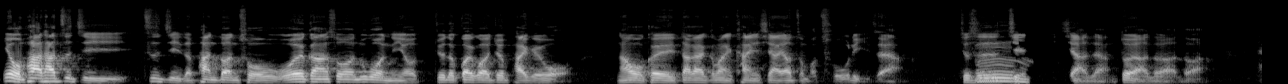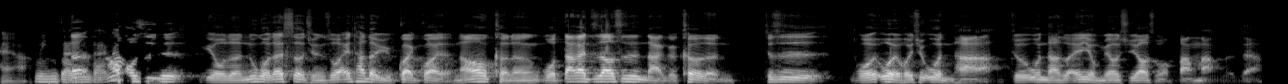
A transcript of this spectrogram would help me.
因为我怕他自己自己的判断错误，我会跟他说，如果你有觉得怪怪，就拍给我，然后我可以大概帮你看一下要怎么处理，这样就是建议一下这样。嗯、对啊，对啊，对啊，哎呀，明白明白。那我是有人如果在社群说，哎，他的鱼怪怪的，然后可能我大概知道是哪个客人，就是。我我也会去问他，就问他说：“哎，有没有需要什么帮忙的？”这样，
